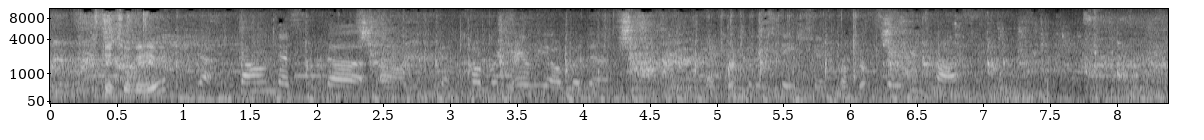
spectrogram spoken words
Are we going pitch over here? Yeah, down the, the, um, the covered area over there. Okay. To the station. Okay. So you can cross.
